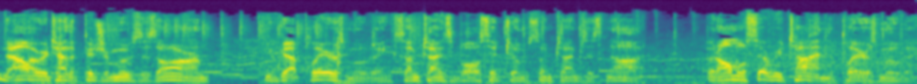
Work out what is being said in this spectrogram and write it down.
Now, every time the pitcher moves his arm, you've got players moving. Sometimes the ball's hit to him, sometimes it's not. But almost every time the player's moving,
